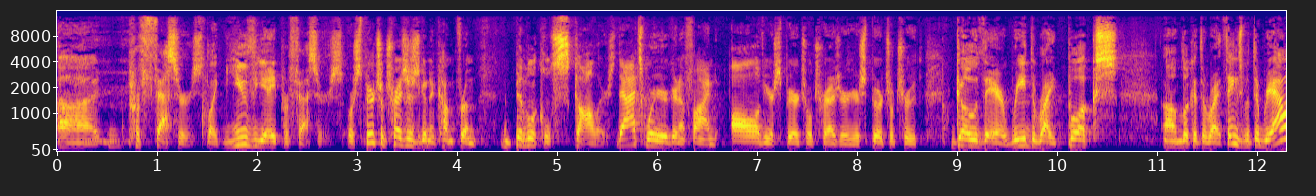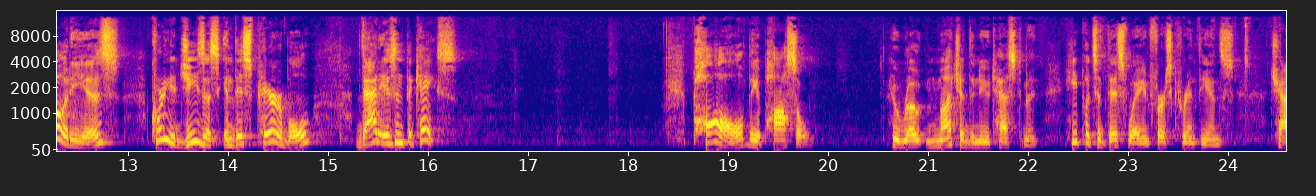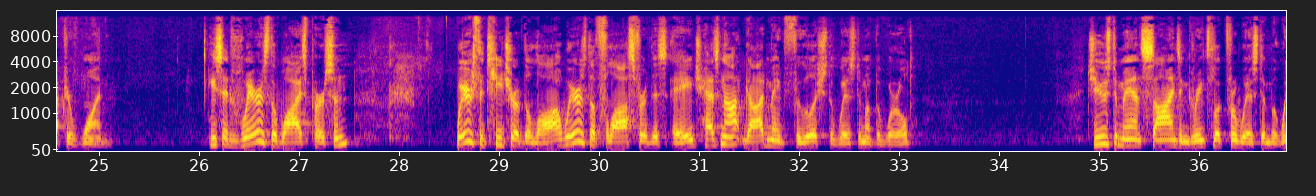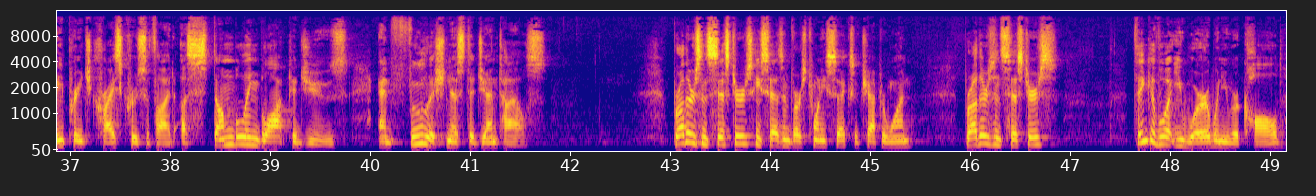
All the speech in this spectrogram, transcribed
uh, professors, like UVA professors, or spiritual treasure is going to come from biblical scholars. That's where you're going to find all of your spiritual treasure, your spiritual truth. Go there, read the right books, um, look at the right things. But the reality is, according to Jesus in this parable, that isn't the case. Paul, the apostle, who wrote much of the New Testament, he puts it this way in 1 Corinthians chapter 1. He said, Where's the wise person? Where's the teacher of the law? Where's the philosopher of this age? Has not God made foolish the wisdom of the world? Jews demand signs and Greeks look for wisdom, but we preach Christ crucified, a stumbling block to Jews and foolishness to Gentiles. Brothers and sisters, he says in verse 26 of chapter 1, brothers and sisters, think of what you were when you were called.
